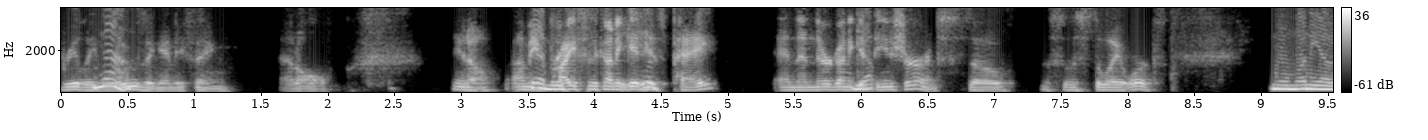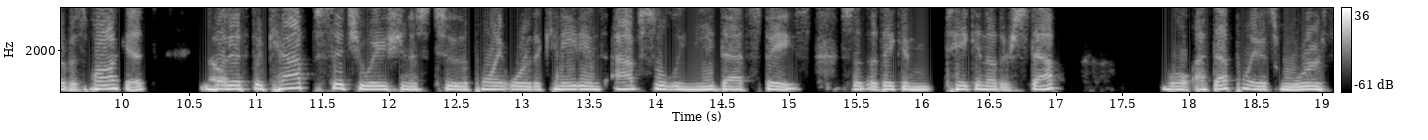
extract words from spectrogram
really yeah. losing anything at all. You know, I mean, yeah, Price is going to get his pay, and then they're going to get yep. the insurance. So this is the way it works. No money out of his pocket. No. But if the cap situation is to the point where the Canadiens absolutely need that space so that they can take another step, well, at that point, it's worth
